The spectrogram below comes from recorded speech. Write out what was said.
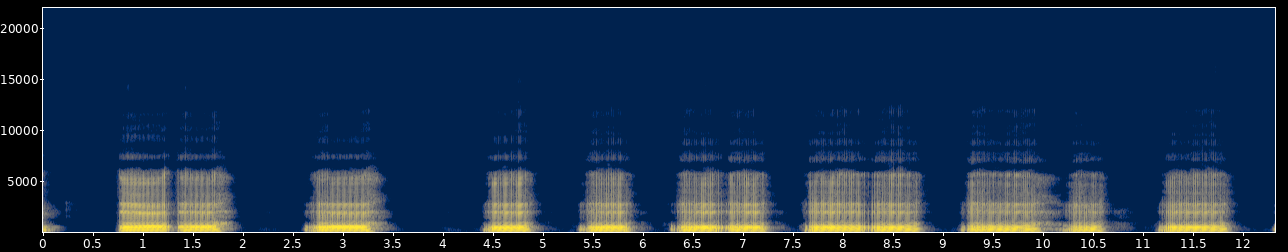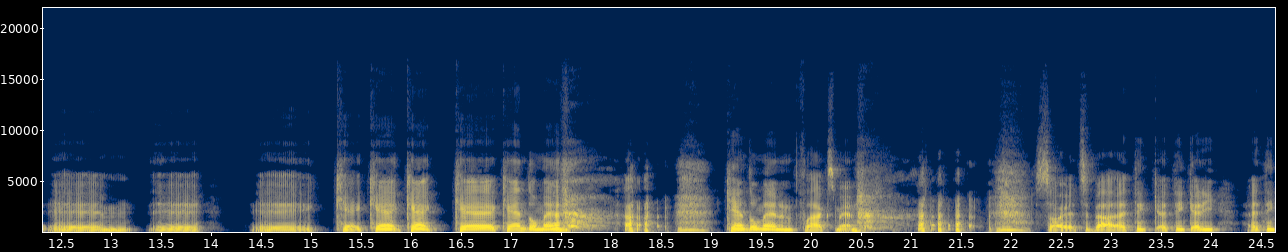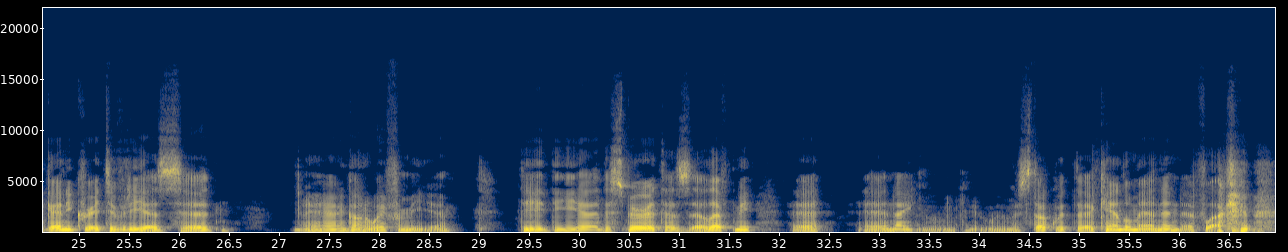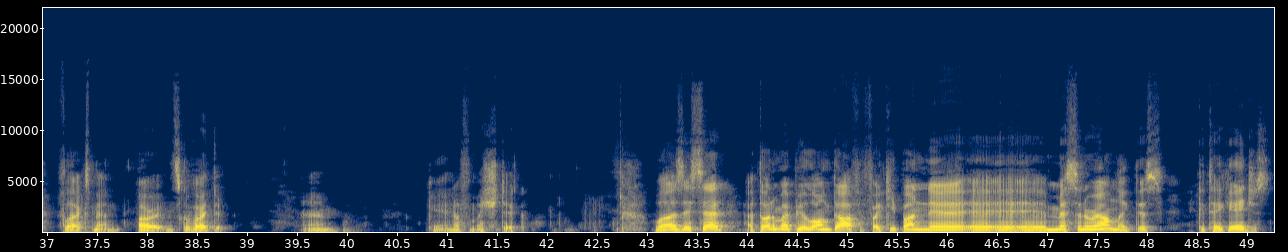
uh, uh, uh, can, can, can, can, Candleman, Candleman and Flaxman. Sorry, it's about. I think I think any I think any creativity has uh, uh, gone away from me. Uh, the the uh, the spirit has uh, left me, uh, and I was stuck with the Candleman and uh, Flax Flaxman. All right, let's go weiter. Um, okay, enough of my shtick. Well, as I said, I thought it might be a long daf. If I keep on uh, uh, uh, messing around like this, it could take ages.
